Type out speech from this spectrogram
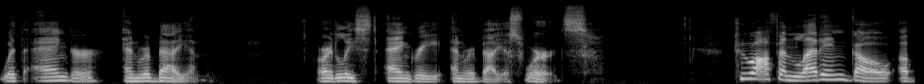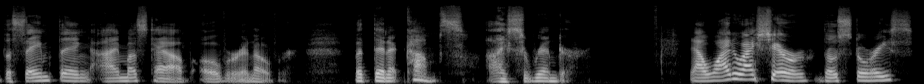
with anger and rebellion, or at least angry and rebellious words too often letting go of the same thing I must have over and over. But then it comes. I surrender. Now, why do I share those stories?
